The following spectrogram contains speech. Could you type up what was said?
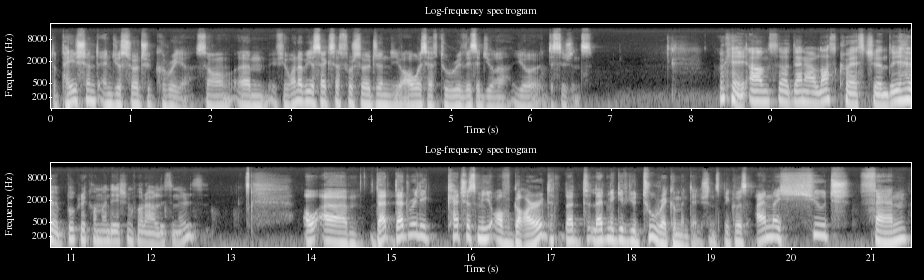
the patient and your surgical career. So, um, if you want to be a successful surgeon, you always have to revisit your your decisions. Okay, um, so then our last question: Do you have a book recommendation for our listeners? Oh, um, that that really catches me off guard. But let me give you two recommendations because I'm a huge fan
